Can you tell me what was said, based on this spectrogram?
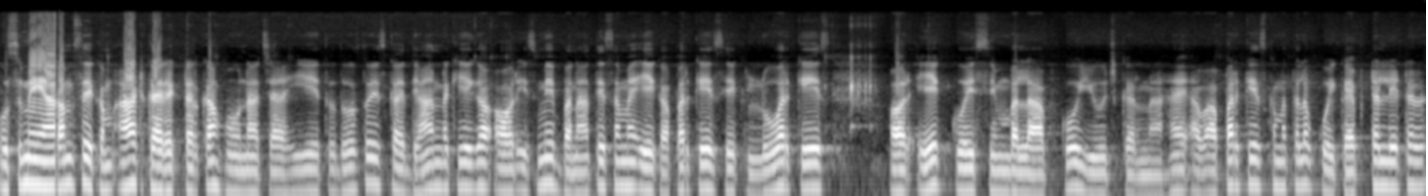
उसमें यहाँ कम से कम आठ कैरेक्टर का होना चाहिए। तो दोस्तों, इसका ध्यान रखिएगा और इसमें बनाते समय एक अपर केस एक लोअर केस और एक कोई सिंबल आपको यूज़ करना है। अब अपर केस का मतलब कोई कैपिटल लेटर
